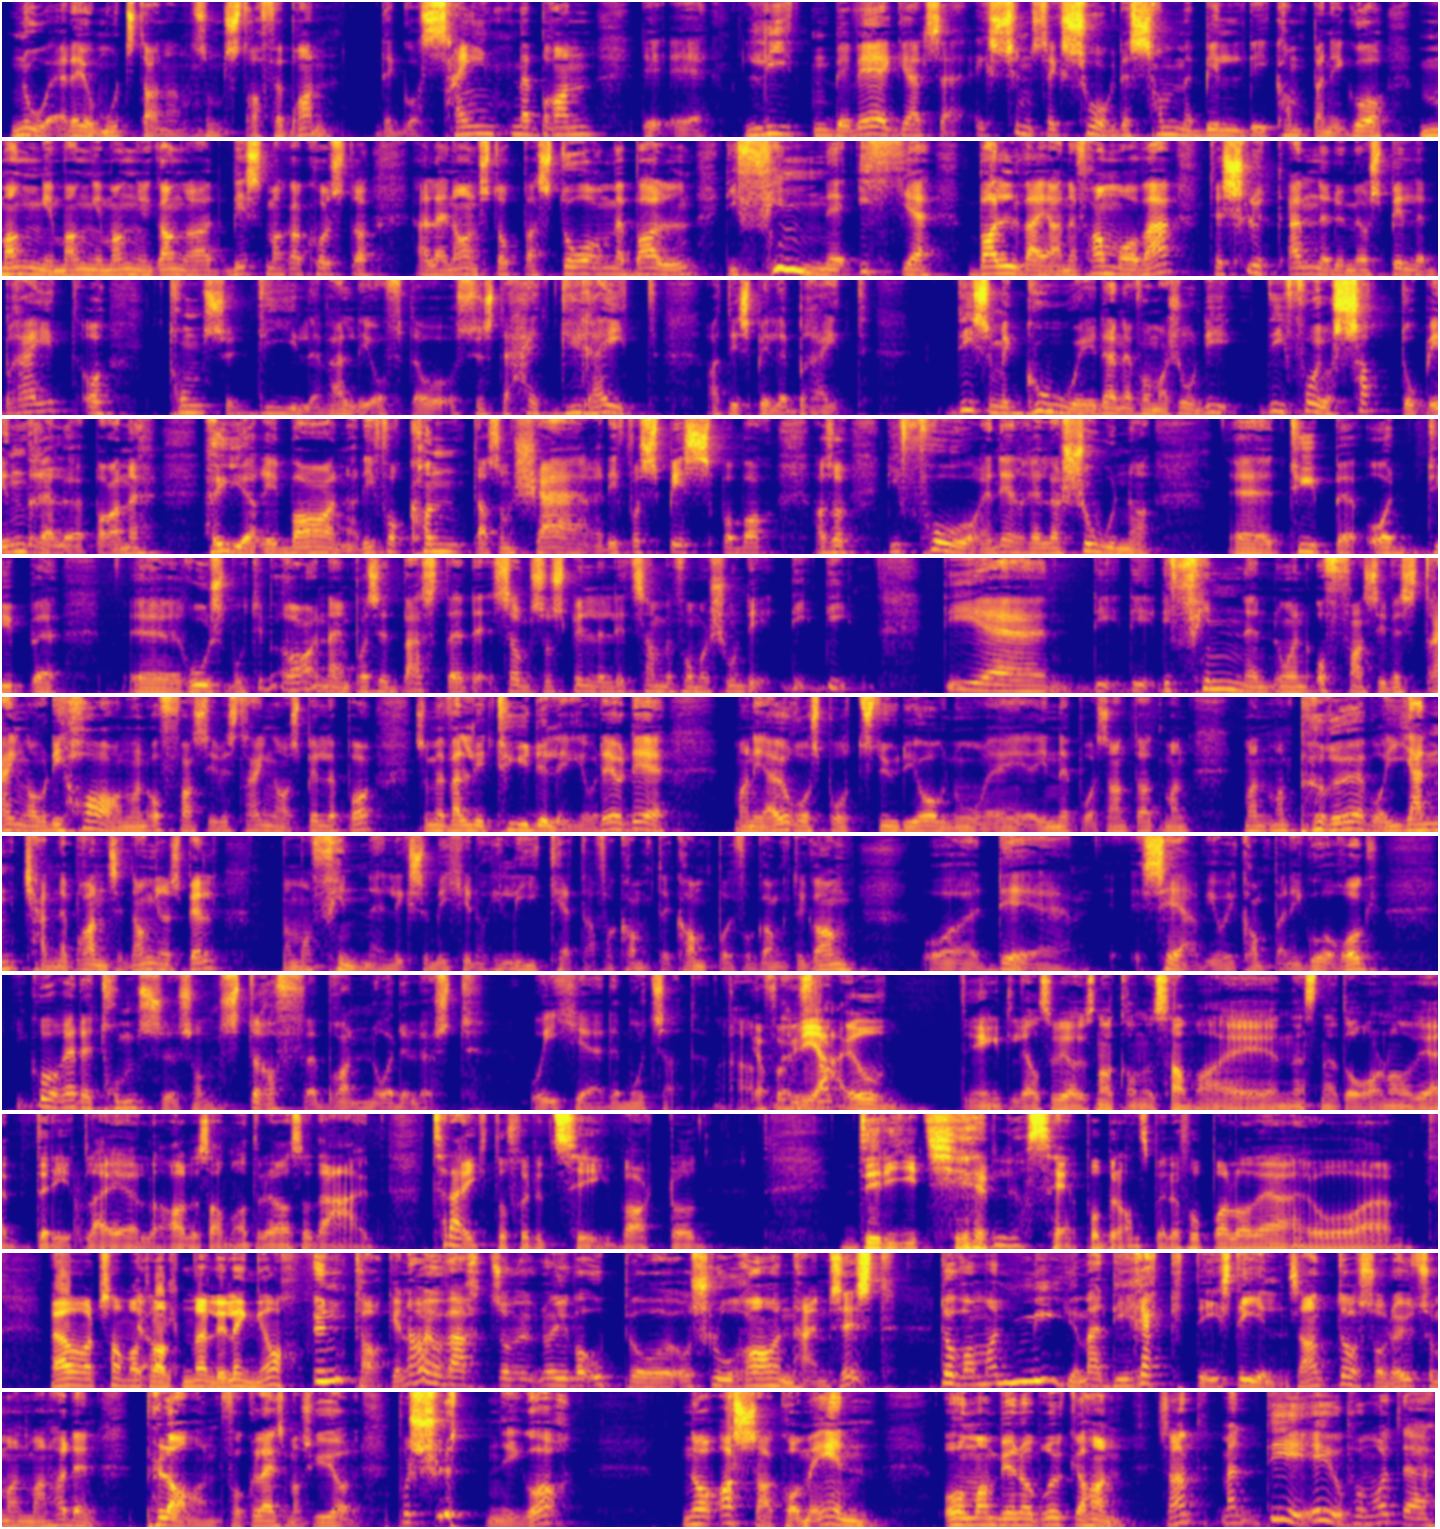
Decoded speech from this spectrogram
Nå er det jo motstanderen som straffer Brann. Det går seint med Brann. Det er liten bevegelse. Jeg syns jeg så det samme bildet i kampen i går mange, mange mange ganger. At Bismarck Acosta eller en annen stopper står med ballen. De finner ikke ballveiene framover. Til slutt ender du med å spille breit. Og Tromsø dealer veldig ofte og syns det er helt greit at de spiller breit. De som er gode i denne formasjonen, de, de får jo satt opp indreløperne høyere i banen. De får kanter som skjærer, de får spiss på bak Altså, de får en del relasjoner. Eh, type Odd, type eh, Rosenborg, type Ranheim på sitt beste, det, som, som, spiller litt samme formasjon. De, de, Eh, de, de, de, finner noen offensive strenger, og de har noen offensive strenger å spille på som er veldig tydelige. og Det er jo det man i Eurosport-studiet òg nå er inne på. Sant? At man, man, man, prøver å gjenkjenne Brann sitt angrepsspill, men man finner liksom ikke noen likheter fra kamp til kamp og fra gang til gang. Og det ser vi jo i kampen i går òg. I går er det Tromsø som straffer Brann nådeløst, og ikke det motsatte. Ja, for vi er jo egentlig. Altså, vi har jo snakka om det samme i nesten et år nå, og vi er dritlei alle sammen, tror jeg. Altså, det er treigt og forutsigbart og dritkjedelig å se på Brann spille fotball, og det er jo eh, det har vært samme tralten veldig lenge, da. Unntaken har jo vært som når vi var oppe og, og slo Ranheim sist. Da var man mye mer direkte i stilen. sant? Da så det ut som man, man hadde en plan for hvordan man skulle gjøre det. På slutten i går, når Assa kom inn og man begynner å bruke han. Sant? Men det er jo på en måte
